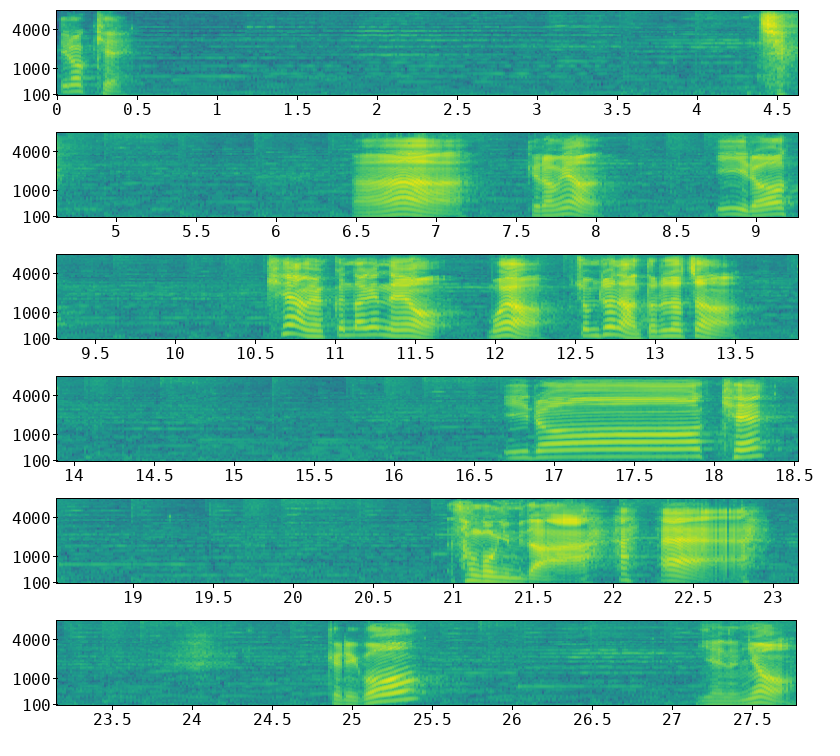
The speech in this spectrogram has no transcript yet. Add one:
이렇게. 아 그러면 이렇게 하면 끝나겠네요. 뭐야? 좀 전에 안 떨어졌잖아 이렇게 성공입니다 하하 그리고 얘는요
